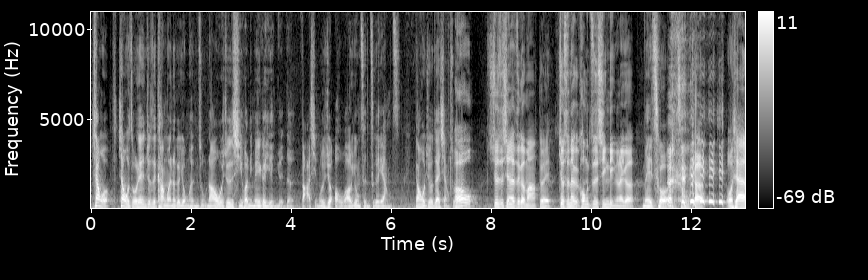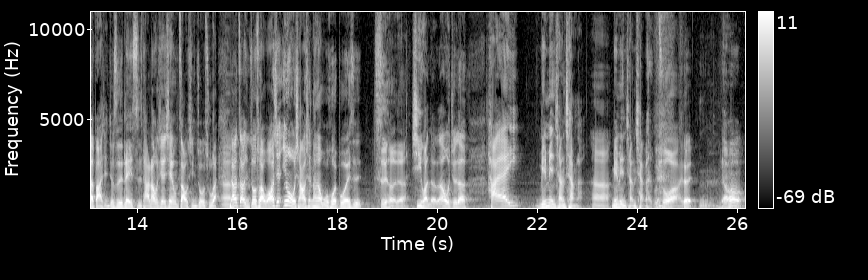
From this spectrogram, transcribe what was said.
像我像我昨天就是看完那个永恒组，然后我就是喜欢里面一个演员的发型，我就觉得哦，我要用成这个样子。然后我就在想说，哦，就是现在这个吗？对，就是那个控制心灵的那个。没错，朱克，我现在的发型就是类似他。那我今天先用造型做出来，嗯然后造型做出来，我要先，因为我想要先看看我会不会是适合的，喜欢的。然后我觉得还勉勉强强啦，嗯，勉勉强强啊还。不错啊。对，然后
